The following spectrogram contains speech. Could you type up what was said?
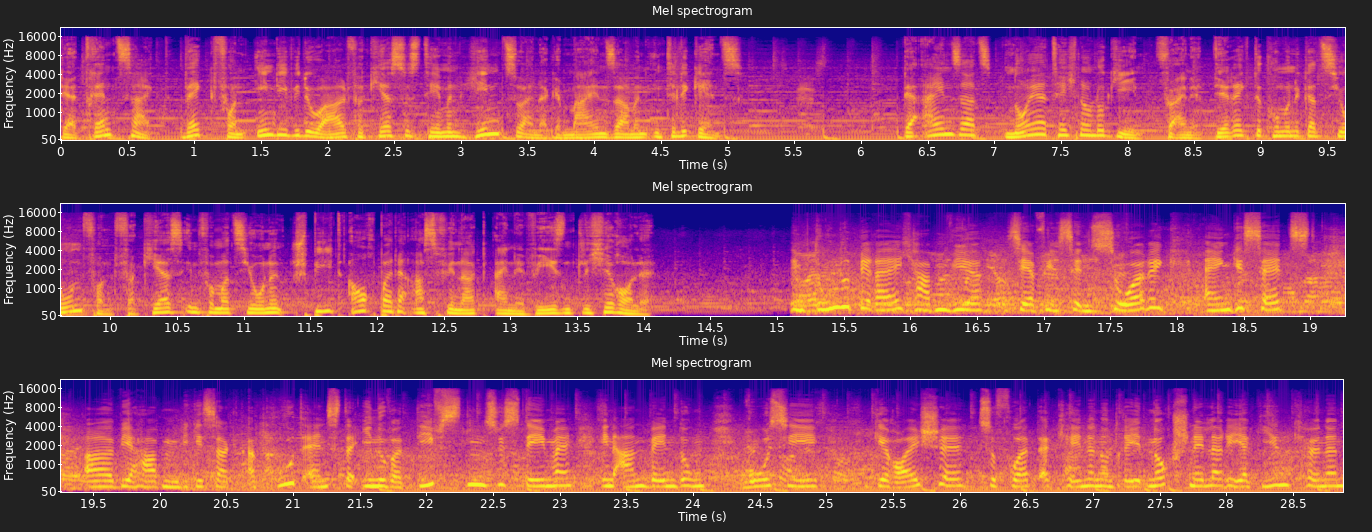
Der Trend zeigt, weg von Individualverkehrssystemen hin zu einer gemeinsamen Intelligenz. Der Einsatz neuer Technologien für eine direkte Kommunikation von Verkehrsinformationen spielt auch bei der ASFINAG eine wesentliche Rolle. Im Tunnelbereich haben wir sehr viel Sensorik eingesetzt. Äh, wir haben, wie gesagt, akut eines der innovativsten Systeme in Anwendung, wo Sie Geräusche sofort erkennen und noch schneller reagieren können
